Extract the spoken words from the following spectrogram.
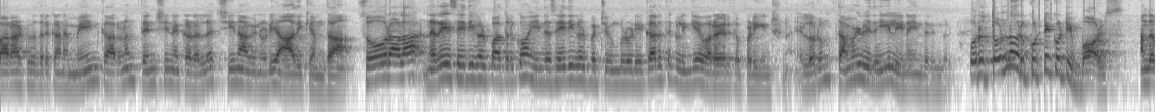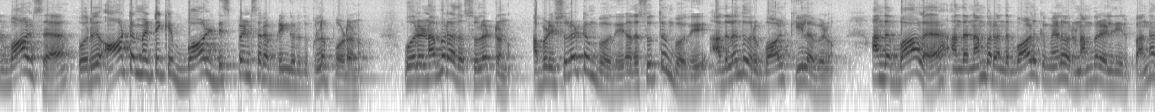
பாராட்டுவதற்கான மெயின் காரணம் தென்சீன கடலில் சீனாவினுடைய ஆதிக்கம் தான் ஸோ ஓவராலாக நிறைய செய்திகள் பார்த்துருக்கோம். இந்த செய்திகள் பற்றி உங்களுடைய கருத்துக்கள் இங்கே வரவேற்கப்படுகின்றன. எல்லோரும் தமிழ் விதையில் இணைந்திருங்கள். ஒரு தொண்ணூறு குட்டி குட்டி பால்ஸ் அந்த பால்ஸை ஒரு ஆட்டோமேட்டிக் பால் டிஸ்பென்சர் அப்படிங்கிறதுக்குள்ளே போடணும். ஒரு நபர் அதை சுழட்டணும். அப்படி சுழட்டும் போது அதை சுற்றும் போது அதுலேருந்து ஒரு பால் கீழே விழும். அந்த பாலை அந்த நம்பர் அந்த பாலுக்கு மேலே ஒரு நம்பர் எழுதியிருப்பாங்க.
